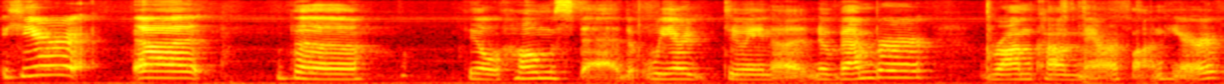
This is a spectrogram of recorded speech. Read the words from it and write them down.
here at the the old homestead, we are doing a November rom com marathon here,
